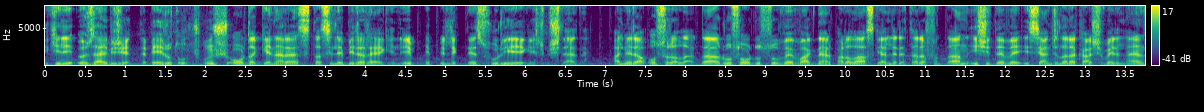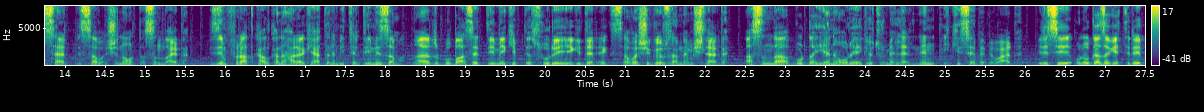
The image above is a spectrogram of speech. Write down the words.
İkili özel bir jetle Beyrut'a uçmuş, orada General Stas ile bir araya gelip hep birlikte Suriye'ye geçmişlerdi. Palmira o sıralarda Rus ordusu ve Wagner paralı askerleri tarafından IŞİD'e ve isyancılara karşı verilen sert bir savaşın ortasındaydı. Bizim Fırat Kalkanı harekatını bitirdiğimiz zamanlar bu bahsettiğim ekip de Suriye'ye giderek savaşı gözlemlemişlerdi. Aslında burada yana oraya götürmelerinin iki sebebi vardı. Birisi onu gaza getirip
